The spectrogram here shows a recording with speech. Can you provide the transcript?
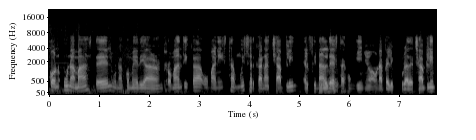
con una más de él, una comedia romántica, humanista, muy cercana a Chaplin. El final de esta es un guiño a una película de Chaplin.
